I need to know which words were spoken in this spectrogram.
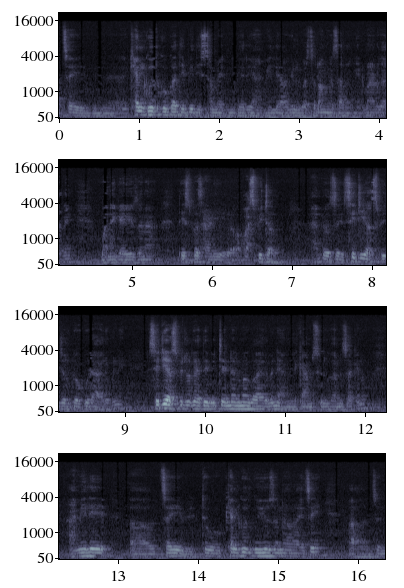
चाहिँ खेलकुदको गतिविधि समेट्ने गरी हामीले अघिल्लो वर्ष रङ्गशाला निर्माण गर्ने भनेका योजना त्यस पछाडि हस्पिटल हाम्रो चाहिँ सिटी हस्पिटलको कुराहरू पनि सिटी हस्पिटलको यद्यपि टेन्डरमा गएर पनि हामीले काम सुरु गर्न सकेनौँ। हामीले चाहिँ त्यो खेलकुदको योजनालाई चाहिँ जुन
